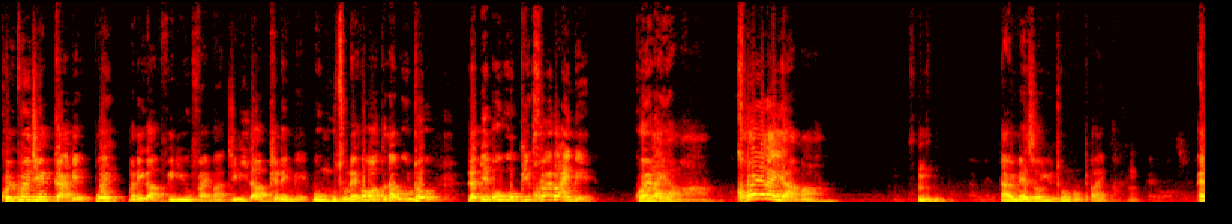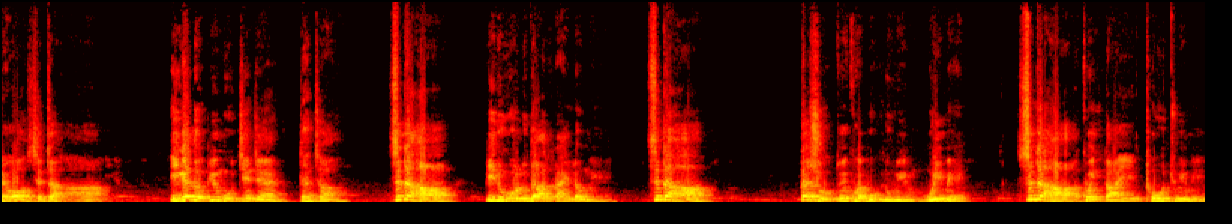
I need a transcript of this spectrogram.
ခွေခွေချင်းကြိုက်တဲ့ပွဲမနေ့ကဗီဒီယိုဖိုင်မှာကြည်ပြီးသားဖြစ်နေမယ်ဘုံမှုဆိုတဲ့ကောင်ကတနက်ကူထုတ်လက်ပြဘုံကိုပြခွဲလိုက်မယ်ခွဲလိုက်ရမှာခွဲလိုက်ရမှာဟွန်းဒါပေမဲ့ဆိုယူထုံးကိုဖလိုက်ပါအဲ့တော့စစ်တပ်ဟာဤကဲ့သို့ပြုမှုကျင့်ကြံတတ်ကြောင်းစစ်တပ်ဟာပြည်သူကိုလူသားတိုင်းလုပ်မယ်စစ်တပ်ဟာတက်ရှုသွေးခွဲဖို့လူတွေမွေးမယ် စစ်တပ်ဟာအခွင့်အရေးထိုးကျွေးမယ်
